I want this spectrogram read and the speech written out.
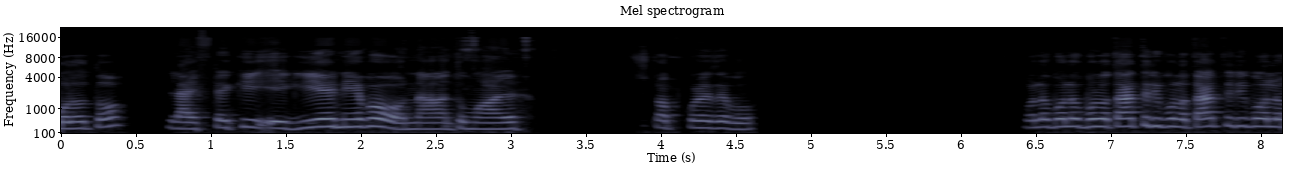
বলো তো? লাইফটা কি এগিয়ে নেব না তোমার স্টপ করে দেব? বলো বলো বলো তাড়াতাড়ি বলো তাড়াতাড়ি বলো।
